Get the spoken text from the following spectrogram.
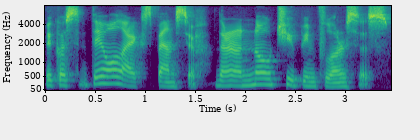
because they all are expensive. There are no cheap influencers.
